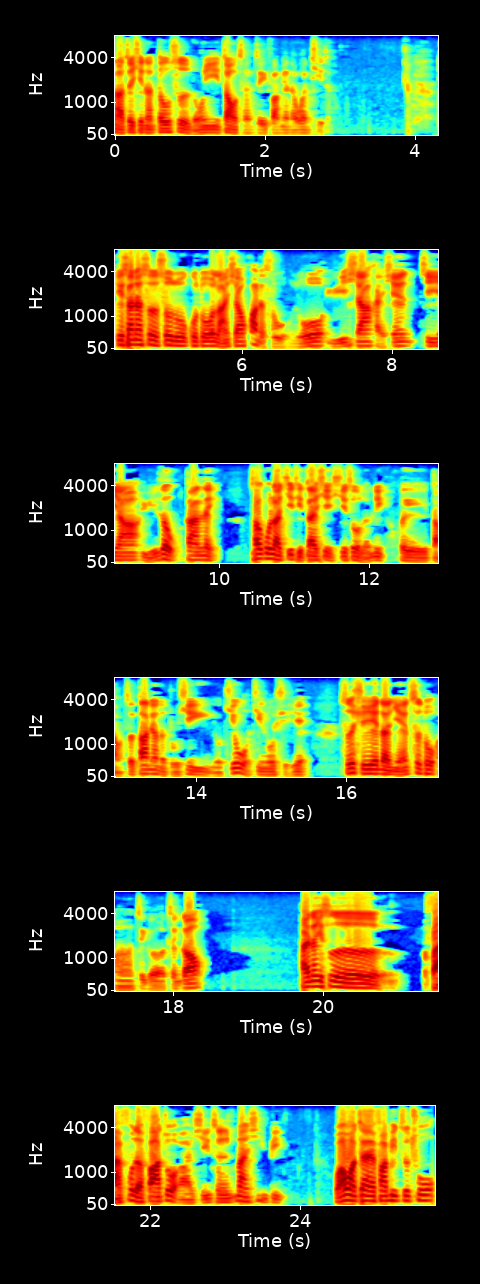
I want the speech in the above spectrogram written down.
那这些呢都是容易造成这一方面的问题的。第三呢是摄入过多难消化的食物，如鱼虾、海鲜、鸡鸭鱼肉、蛋类，超过了机体代谢吸收能力，会导致大量的毒性有机物进入血液，使血液的粘稠度啊这个增高。还有呢就是反复的发作啊，形成慢性病。往往在发病之初，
